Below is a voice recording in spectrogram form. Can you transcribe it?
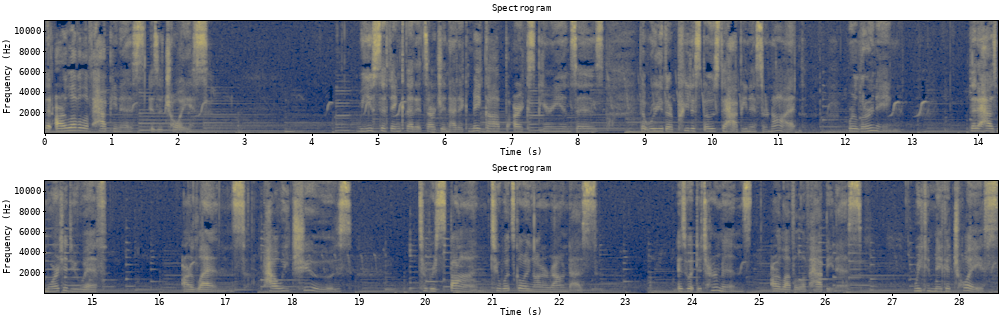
that our level of happiness is a choice. We used to think that it's our genetic makeup, our experiences, that we're either predisposed to happiness or not. We're learning that it has more to do with our lens, how we choose to respond to what's going on around us is what determines our level of happiness. We can make a choice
